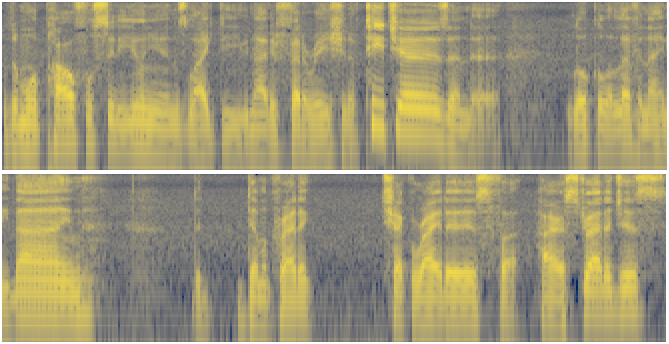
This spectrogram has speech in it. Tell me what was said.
the more powerful city unions like the United Federation of Teachers and the Local 1199, the Democratic check writers for Higher strategists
